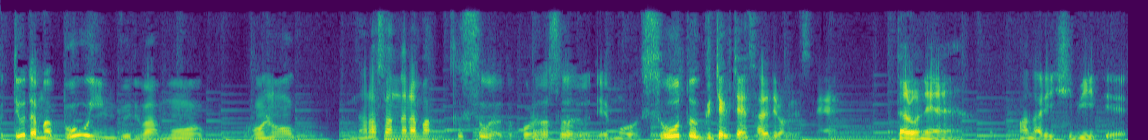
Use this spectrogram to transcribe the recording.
っていうことは、まあ、ボーイングはもう、この 737MAX 騒動とコロナ騒動でもう相当ぐちゃぐちゃにされてるわけですね。だろうね。かなり響いて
